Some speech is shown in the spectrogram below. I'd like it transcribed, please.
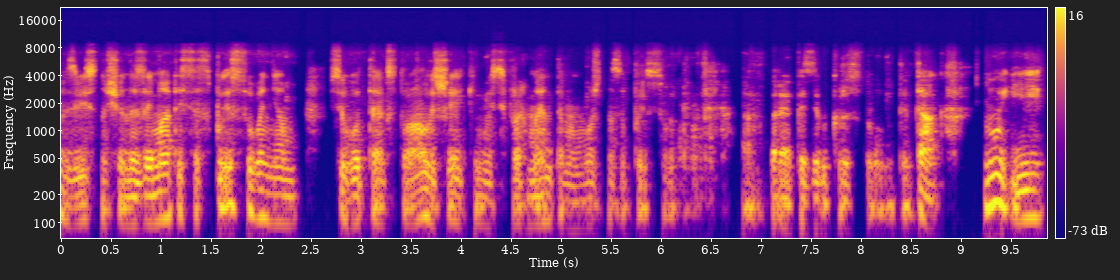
звісно, що не займатися списуванням всього тексту, а лише якимись фрагментами можна записувати, в переказі використовувати. Так, ну і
